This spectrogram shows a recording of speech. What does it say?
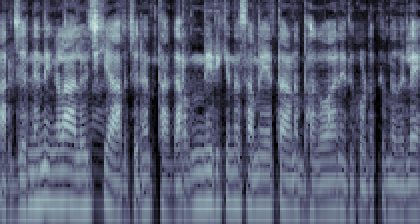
അർജുനെ നിങ്ങൾ ആലോചിക്കുക അർജുനൻ തകർന്നിരിക്കുന്ന സമയത്താണ് ഭഗവാൻ ഇത് കൊടുക്കുന്നത് അല്ലേ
